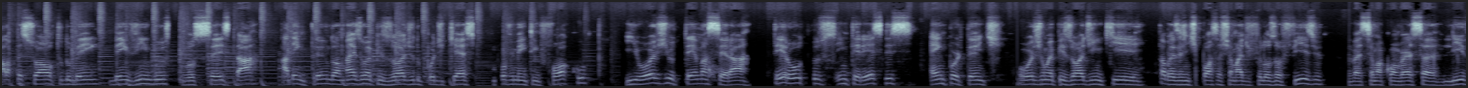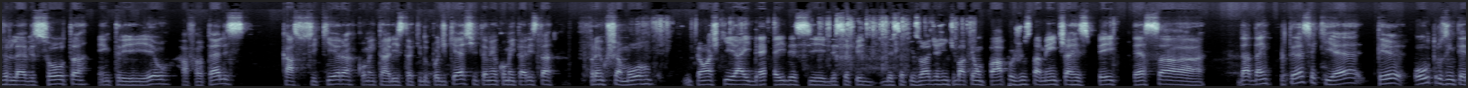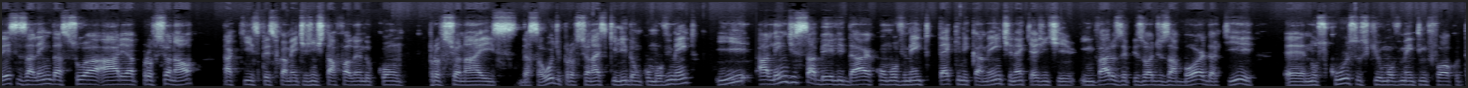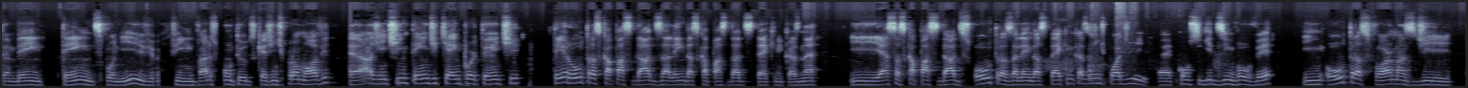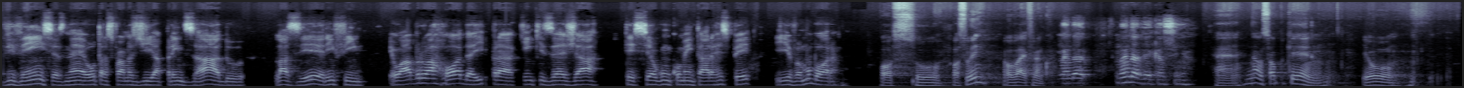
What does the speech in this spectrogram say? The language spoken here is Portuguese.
Fala pessoal, tudo bem? Bem-vindos. Você está adentrando a mais um episódio do podcast Movimento em Foco e hoje o tema será ter outros interesses é importante. Hoje um episódio em que talvez a gente possa chamar de filosofísio. Vai ser uma conversa livre, leve e solta entre eu, Rafael Teles, Cássio Siqueira, comentarista aqui do podcast, e também comentarista Franco Chamorro. Então, acho que a ideia aí desse, desse, desse episódio é a gente bater um papo justamente a respeito dessa. Da, da importância que é ter outros interesses além da sua área profissional. Aqui, especificamente, a gente está falando com profissionais da saúde, profissionais que lidam com movimento. E além de saber lidar com o movimento tecnicamente, né, que a gente em vários episódios aborda aqui, é, nos cursos que o Movimento em Foco também tem disponível, enfim, vários conteúdos que a gente promove, é, a gente entende que é importante ter outras capacidades além das capacidades técnicas, né? E essas capacidades, outras além das técnicas, a gente pode é, conseguir desenvolver em outras formas de vivências, né? Outras formas de aprendizado, lazer, enfim. Eu abro a roda aí para quem quiser já tecer algum comentário a respeito e vamos embora. Posso, posso ir? Ou vai, Franco? Manda, manda ver, Cassinho. É, não, só porque eu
